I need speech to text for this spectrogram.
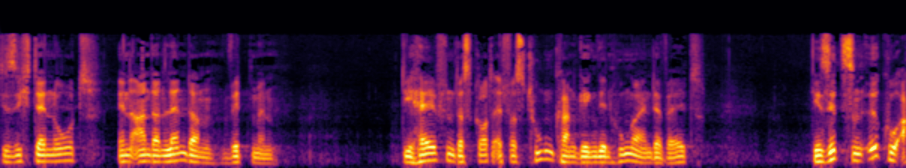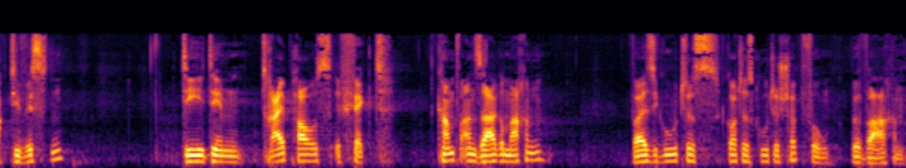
die sich der Not in anderen Ländern widmen, die helfen, dass Gott etwas tun kann gegen den Hunger in der Welt. Hier sitzen Ökoaktivisten, die dem Treibhauseffekt Kampfansage machen, weil sie Gutes, Gottes gute Schöpfung bewahren.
